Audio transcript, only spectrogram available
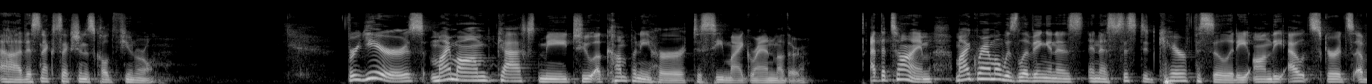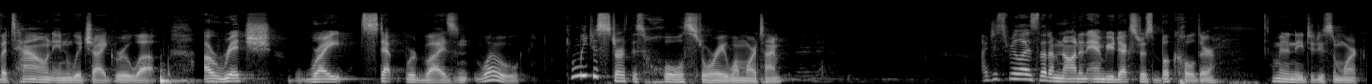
Uh, this next section is called Funeral. For years, my mom asked me to accompany her to see my grandmother. At the time, my grandma was living in a, an assisted care facility on the outskirts of a town in which I grew up. A rich, right, Stepford Wives, and whoa, can we just start this whole story one more time? I just realized that I'm not an ambidextrous book holder. I'm gonna need to do some work.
